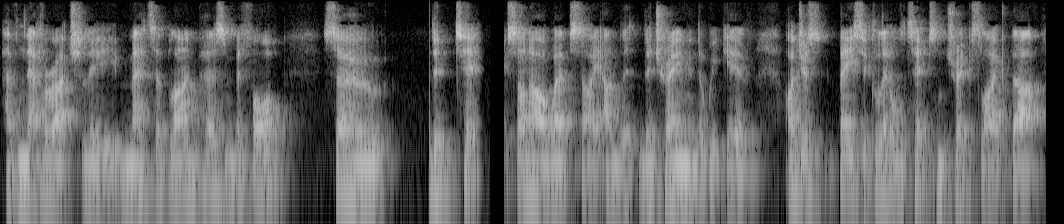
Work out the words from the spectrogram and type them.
have never actually met a blind person before. So the tips on our website and the, the training that we give are just basic little tips and tricks like that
